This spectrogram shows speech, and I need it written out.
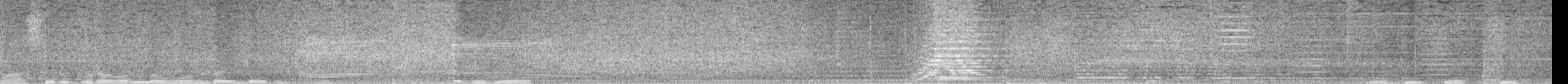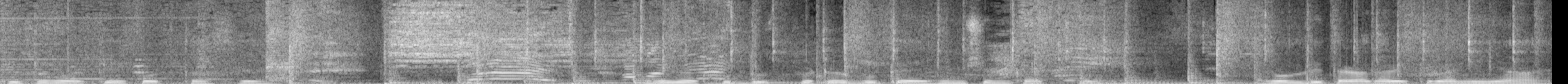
মাছের উপরে আবার লবণ ডাইলা দিচ্ছে। এদিকে ওদিকে কুদ্দুস আবার কি করতেছে? ওদিকে কুদ্দুস পেটের বুকে হিমশিম খাচ্ছে। জলদি তাড়াতাড়ি তোরা নিয়ে আয়।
